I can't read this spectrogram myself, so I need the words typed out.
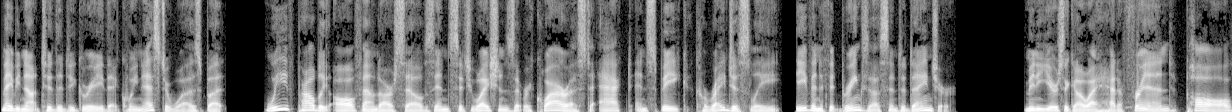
Maybe not to the degree that Queen Esther was, but we've probably all found ourselves in situations that require us to act and speak courageously, even if it brings us into danger. Many years ago, I had a friend, Paul,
